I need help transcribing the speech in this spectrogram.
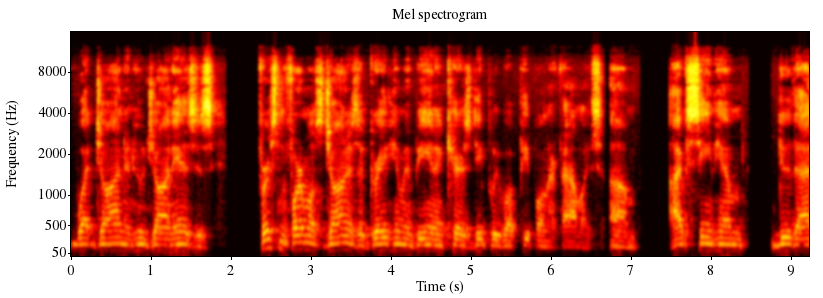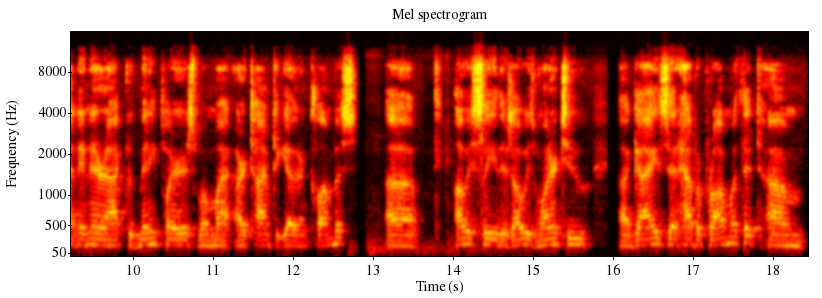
what John and who John is is first and foremost, John is a great human being and cares deeply about people and their families. Um, I've seen him do that and interact with many players while my our time together in Columbus. Uh, obviously, there's always one or two uh, guys that have a problem with it. Um,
